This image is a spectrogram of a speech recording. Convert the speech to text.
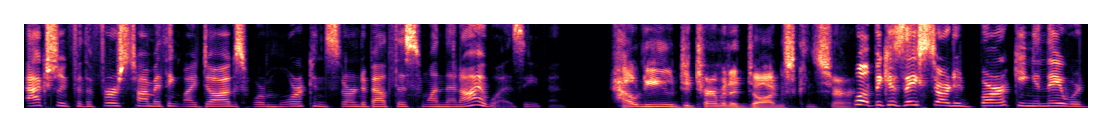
actually for the first time, I think my dogs were more concerned about this one than I was even. How do you determine a dog's concern? Well, because they started barking and they were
